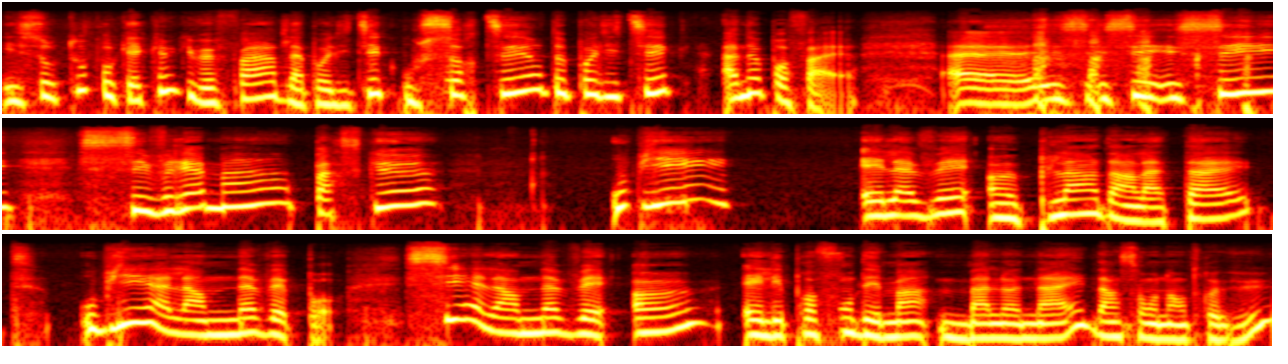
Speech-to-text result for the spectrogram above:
et surtout pour quelqu'un qui veut faire de la politique ou sortir de politique à ne pas faire. Euh, c'est vraiment parce que ou bien elle avait un plan dans la tête ou bien elle en avait pas. Si elle en avait un, elle est profondément malhonnête dans son entrevue.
